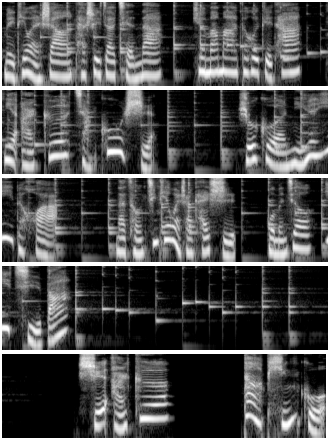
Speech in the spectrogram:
每天晚上他睡觉前呢，月妈妈都会给他念儿歌、讲故事。如果你愿意的话，那从今天晚上开始，我们就一起吧，学儿歌。大苹果，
